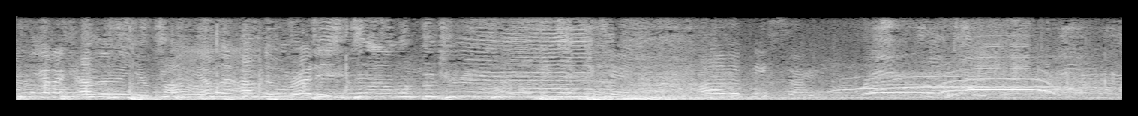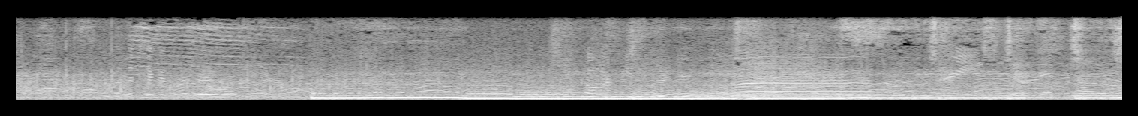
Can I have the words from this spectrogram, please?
You gotta have them in your pocket. You have to have them ready. Okay. I'll have a peace sign. Put the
